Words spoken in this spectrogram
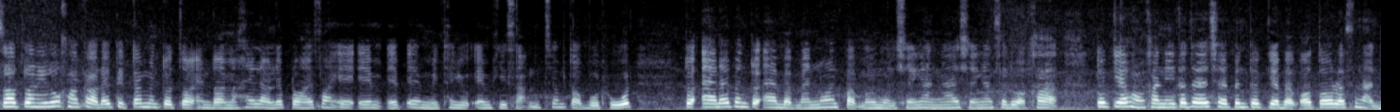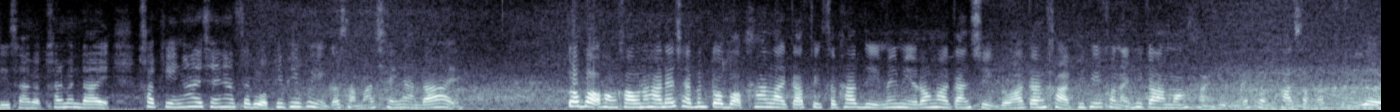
สำหรับตัวนี้ลูกค้าเก่าได้ติดตั้งเป็นตัวจอ Android มาให้แล้วเรียบร้อยฟัง AM FM วิทยุ MP3 เชื่อมต่อบลูทูธ ตัวแอร์ได้เป็นตัวแอร์แบบแมนนวลปรับมือหมุนใช้งานง่ายใช้งานสะดวกค่ะ ตัวเกียร์ของคันนี้ก็จะได้ใช้เป็นตัวเกียร์แบบออโต้ลักษณะดีไซน์แบบขั้นบันไดขับขี่ง่ายใช้งานสะดวกพี่ๆผู้หญิงก็สามารถใช้งานได้ ตัวเบาะของเขานะคะ ได้ใช้เป็นตัวเบาะผ้าลายกราฟิกสภาพดี ไม่มีร่องรอยการฉีกหรือว่าการขาดพี่ๆคนไหนที่กำลังมองหาอยู่ไม่ควรพลาดสำหรับคันนี้เลย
